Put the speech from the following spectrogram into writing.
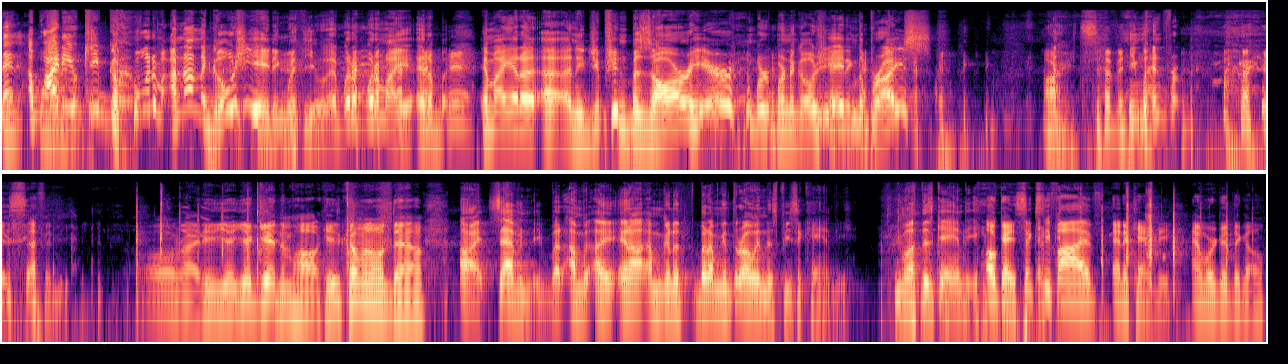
And uh, why do you keep going? What am I'm not negotiating with you. What, what am I at a? Am I at a, a an Egyptian bazaar here? We're, we're negotiating the price. All right, 70. He went from All right, 70. All right, you- you're getting him, Hawk. He's coming on down. all right seventy, but I'm I, and I, I'm gonna but I'm gonna throw in this piece of candy. You want this candy? Okay, 65 and a candy and we're good to go.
